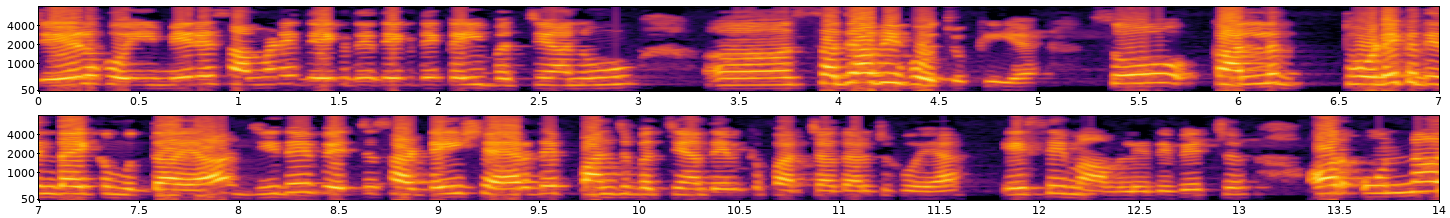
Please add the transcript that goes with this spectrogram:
ਜੇਲ੍ਹ ਹੋਈ ਮੇਰੇ ਸਾਹਮਣੇ ਦੇਖਦੇ ਦੇਖਦੇ ਕਈ ਬੱਚਿਆਂ ਨੂੰ ਅਹ, ਸਜ਼ਾ ਵੀ ਹੋ ਚੁੱਕੀ ਹੈ। ਸੋ ਕੱਲ ਥੋੜੇ ਕੁ ਦਿਨ ਦਾ ਇੱਕ ਮੁੱਦਾ ਆ, ਜਿਹਦੇ ਵਿੱਚ ਸਾਡੇ ਹੀ ਸ਼ਹਿਰ ਦੇ ਪੰਜ ਬੱਚਿਆਂ ਤੇ ਇੱਕ ਪਰਚਾ ਦਰਜ ਹੋਇਆ, ਇਸੇ ਮਾਮਲੇ ਦੇ ਵਿੱਚ। ਔਰ ਉਹਨਾਂ,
